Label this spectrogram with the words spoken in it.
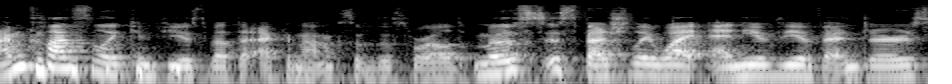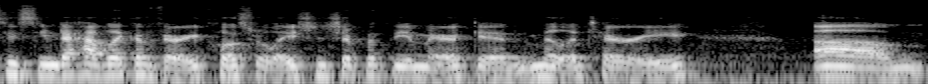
I'm constantly confused about the economics of this world, most especially why any of the Avengers, who seem to have like a very close relationship with the American military, um,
